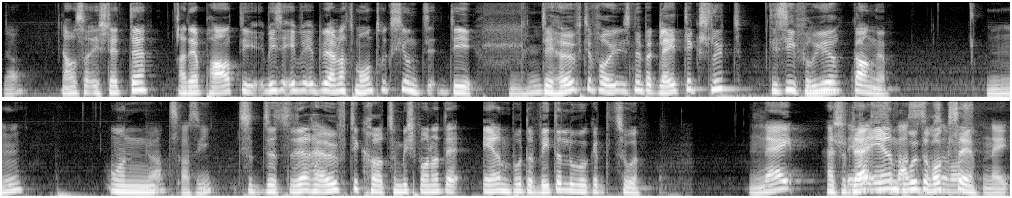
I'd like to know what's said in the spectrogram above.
Ja. also ist dort äh, an der Party, ich, ich, ich bin auch noch zu Montreux gewesen und die, Mhm. die Hälfte von unseren Begleitungsleuten, die sind früher gegangen. Mhm. Und Ja, kann sein. zu, zu, zu der Hälfte gehört zum Beispiel auch noch der Ehrenbruder Wiederschauen dazu. Nein. Hast du Ich den was Ehrenbruder auch gesehen? Nein.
